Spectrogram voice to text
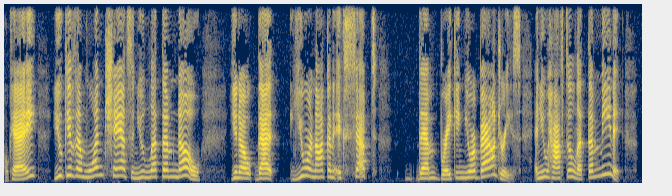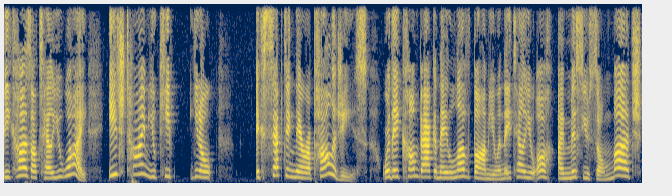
Okay. You give them one chance and you let them know, you know, that you are not going to accept them breaking your boundaries. And you have to let them mean it. Because I'll tell you why. Each time you keep, you know, accepting their apologies, or they come back and they love bomb you and they tell you, Oh, I miss you so much.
